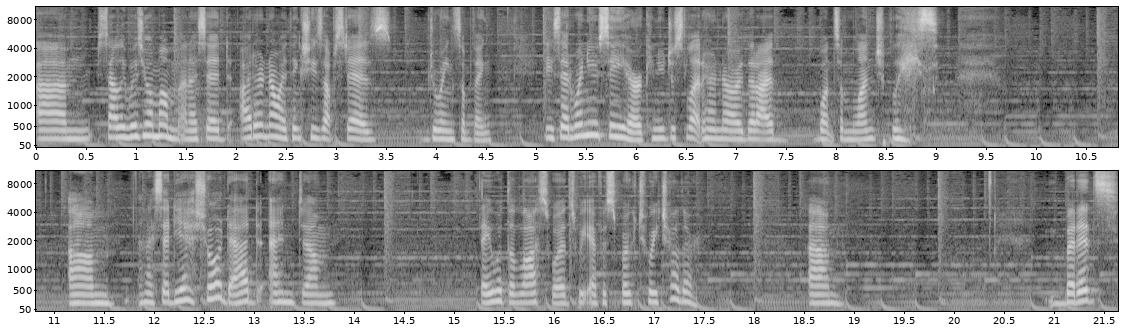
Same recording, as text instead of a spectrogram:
um, Sally, where's your mum? And I said, I don't know. I think she's upstairs doing something. He said, When you see her, can you just let her know that I want some lunch, please? Um, and I said, Yeah, sure, Dad. And um, they were the last words we ever spoke to each other. Um, but it's,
